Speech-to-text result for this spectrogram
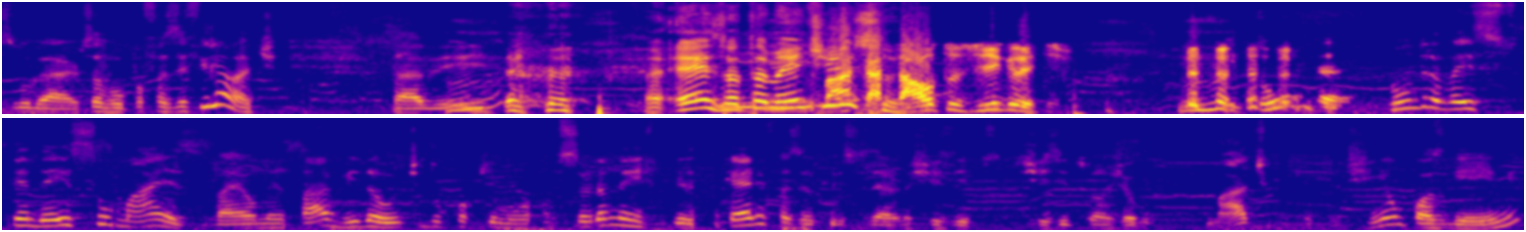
esse lugar, só vou pra fazer filhote. Sabe? Uhum. É exatamente Vaca isso. Taltos Diglett. E Tundra, Tundra vai estender isso mais, vai aumentar a vida útil do Pokémon absurdamente, porque eles não querem fazer o que eles fizeram no XY. XY é um jogo temático que não tinha um pós-game,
